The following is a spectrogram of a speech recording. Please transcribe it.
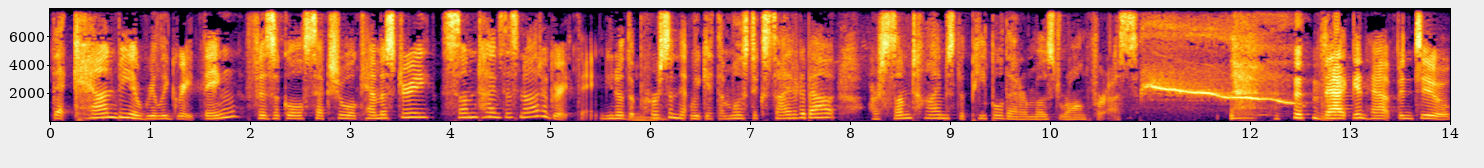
that can be a really great thing, physical, sexual chemistry, sometimes it's not a great thing. You know, the mm-hmm. person that we get the most excited about are sometimes the people that are most wrong for us. that can happen too.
